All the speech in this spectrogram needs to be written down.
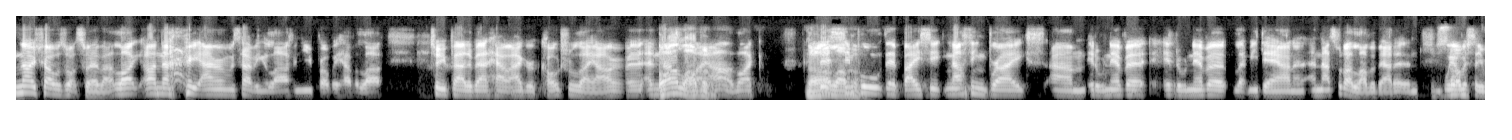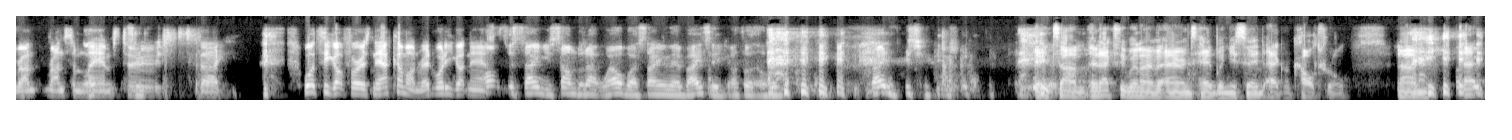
No troubles whatsoever. Like I know Aaron was having a laugh, and you probably have a laugh too, Pat, about how agricultural they are, and Oh, I love what they them. are. Like No, they're love them. simple, they're basic, nothing breaks. Um, it'll never, it'll never let me down, and, and that's what I love about it. And we obviously run run some lambs too. So, what's he got for us now? Come on, Red. What do you got now? I now? was just saying you summed it up well by saying they're basic. I thought that was great addition. It's um, it actually went over Aaron's head when you said agricultural. Um, I,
